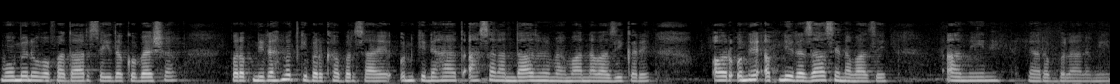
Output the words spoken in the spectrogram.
مومن و وفادار سعیدہ کو بیشا پر اپنی رحمت کی برکھا برسائے، ان کی نہایت آسان انداز میں مہمان نوازی کرے اور انہیں اپنی رضا سے نوازے۔ آمین، یا رب العالمین۔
